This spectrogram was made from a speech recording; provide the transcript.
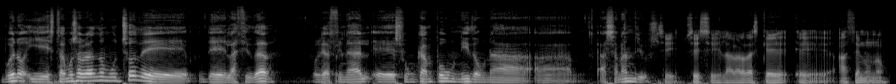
Bueno, y estamos hablando mucho de, la ciudad, porque al final es un campo unido una, a, San Andrews. Sí, sí, sí, la verdad es que eh, hacen uno.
